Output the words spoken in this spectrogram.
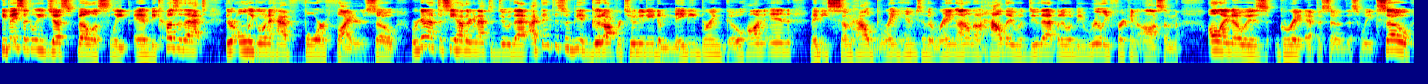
He basically just fell asleep, and because of that, they're only going to have four fighters. So we're going to have to see how they're going to have to do with that. I think this would be a good opportunity to maybe bring Gohan in, maybe somehow bring him to the ring. I don't know how they would do that, but it would be really freaking awesome. All I know is great episode this week. So,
